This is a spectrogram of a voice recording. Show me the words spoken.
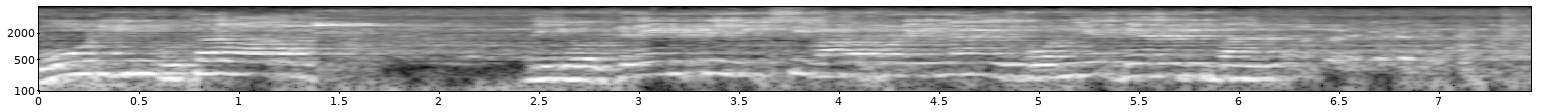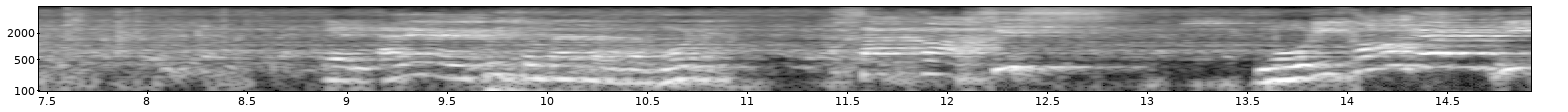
மோடியின் உத்தரவாதம். நீங்கள் ஒரு கிரைண்டரி மிக்சி வாங்க போனீங்கன்னா இதுக்கு ஒன் இயர் கேரண்டிப்பாங்க என் தலைவர் எப்படி சொல்றாரு அந்த மோடி. சப்கா சிஸ் மோடி கா கேரண்டி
